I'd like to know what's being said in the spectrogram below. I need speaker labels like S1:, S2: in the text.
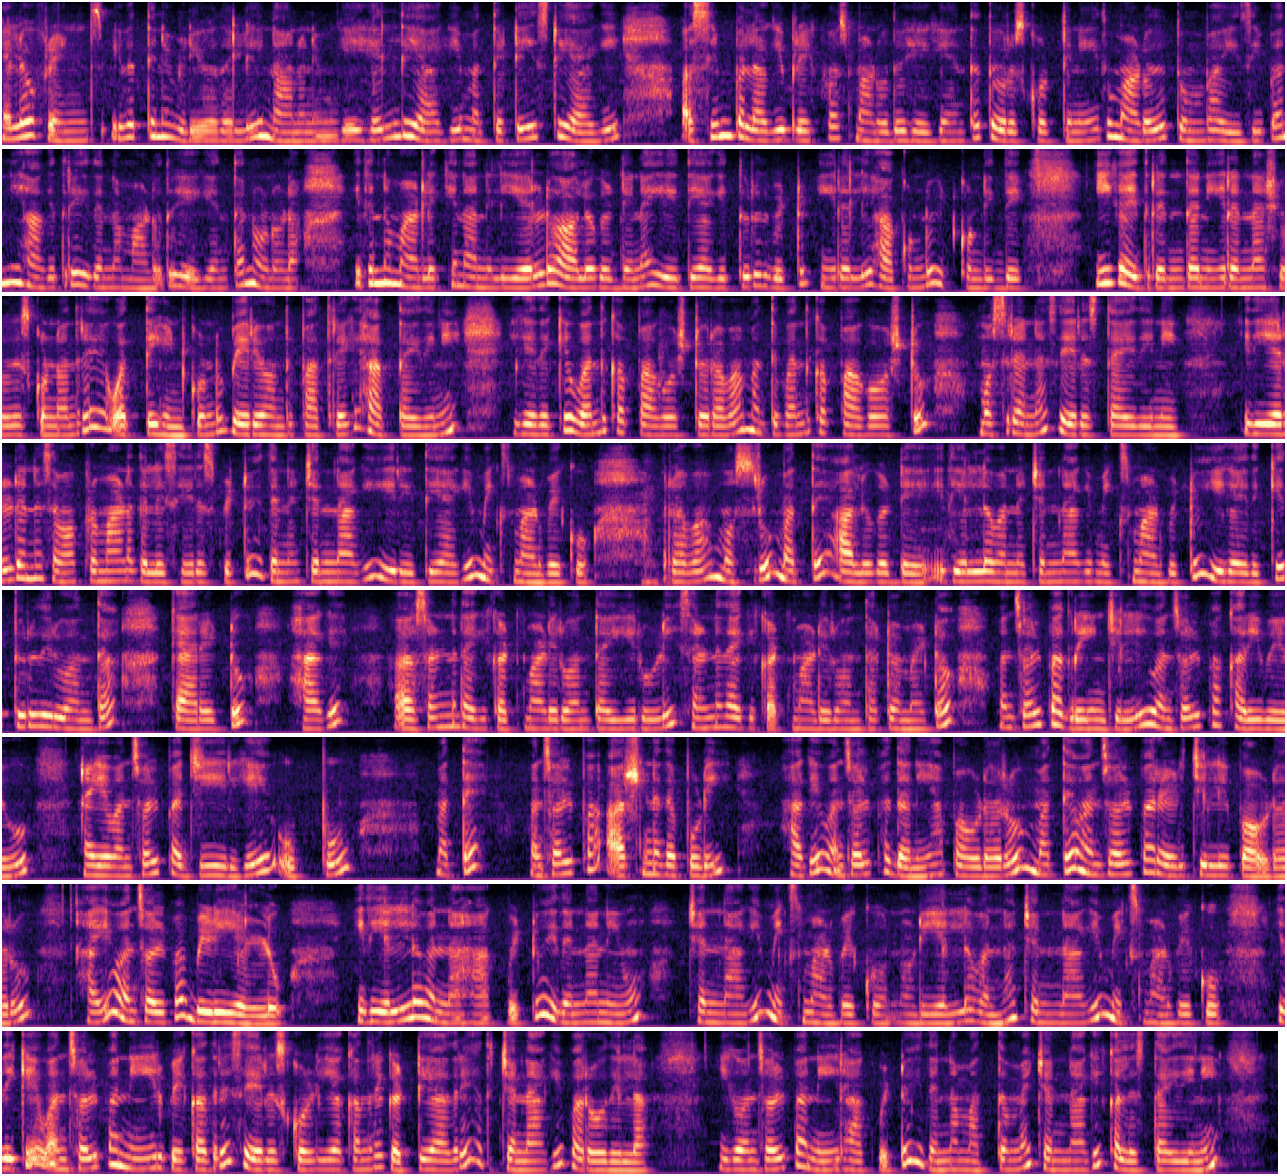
S1: Hello friends ಇವತ್ತಿನ ವಿಡಿಯೋದಲ್ಲಿ ನಾನು ನಿಮಗೆ ಹೆಲ್ದಿಯಾಗಿ ಮತ್ತು ಟೇಸ್ಟಿಯಾಗಿ ಸಿಂಪಲಾಗಿ ಬ್ರೇಕ್ಫಾಸ್ಟ್ ಮಾಡೋದು ಹೇಗೆ ಅಂತ ತೋರಿಸ್ಕೊಡ್ತೀನಿ. ಇದು ಮಾಡೋದು ತುಂಬ ಈಸಿ ಬನ್ನಿ ಹಾಗಿದ್ರೆ ಇದನ್ನು ಮಾಡೋದು ಹೇಗೆ ಅಂತ ನೋಡೋಣ. ಇದನ್ನು ಮಾಡಲಿಕ್ಕೆ ನಾನಿಲ್ಲಿ ಎರಡು ಆಲೂಗಡ್ಡೆನ ಈ ರೀತಿಯಾಗಿ ತುರಿದುಬಿಟ್ಟು ನೀರಲ್ಲಿ ಹಾಕ್ಕೊಂಡು ಇಟ್ಕೊಂಡಿದ್ದೆ. ಈಗ ಇದರಿಂದ ನೀರನ್ನು ಶೋಧಿಸ್ಕೊಂಡು ಅಂದರೆ ಒತ್ತಿ ಹಿಂಡ್ಕೊಂಡು ಬೇರೆ ಒಂದು ಪಾತ್ರೆಗೆ ಹಾಕ್ತಾ ಇದ್ದೀನಿ. ಈಗ ಇದಕ್ಕೆ ಒಂದು ಕಪ್ ಆಗುವಷ್ಟು ರವೆ ಮತ್ತು ಒಂದು ಕಪ್ ಆಗುವಷ್ಟು ಮೊಸರನ್ನು ಸೇರಿಸ್ತಾ ಇದ್ದೀನಿ. ಇದು ಎರಡನ್ನು ಸಮ ಪ್ರಮಾಣದಲ್ಲಿ ಸೇರಿಸ್ಬಿಟ್ಟು ಇದನ್ನು ಚೆನ್ನಾಗಿ ಈ ರೀತಿಯಾಗಿ ಮಿಕ್ಸ್ ಮಾಡಬೇಕು. ರವೆ, ಮೊಸರು ಮತ್ತು ಆಲೂಗಡ್ಡೆ ಇದೆಲ್ಲವನ್ನು ಚೆನ್ನಾಗಿ ಮಿಕ್ಸ್ ಮಾಡಿಬಿಟ್ಟು ಈಗ ಇದಕ್ಕೆ ತುರಿದಿರುವಂಥ ಕ್ಯಾರೆಟು ಹಾಗೆ ಸಣ್ಣದಾಗಿ ಕಟ್ ಮಾಡಿರುವಂಥ ಈರುಳ್ಳಿ, ಸಣ್ಣದಾಗಿ ಕಟ್ ಮಾಡಿರುವಂಥ ಟೊಮೆಟೊ, ಒಂದು ಸ್ವಲ್ಪ ಗ್ರೀನ್ ಚಿಲ್ಲಿ, ಒಂದು ಸ್ವಲ್ಪ ಕರಿಬೇವು, ಹಾಗೆ ಒಂದು ಸ್ವಲ್ಪ ಜೀರಿಗೆ, ಉಪ್ಪು ಮತ್ತು ಒಂದು ಸ್ವಲ್ಪ ಅರಿಶಿಣದ ಪುಡಿ ಹಾಗೆ ಒಂದು ಸ್ವಲ್ಪ ಧನಿಯಾ ಪೌಡರು ಮತ್ತು ಒಂದು ಸ್ವಲ್ಪ ರೆಡ್ ಚಿಲ್ಲಿ ಪೌಡರು ಹಾಗೆ ಒಂದು ಸ್ವಲ್ಪ ಬಿಳಿ ಎಳ್ಳು. ಇದು ಎಲ್ಲವನ್ನು ಹಾಕಿಬಿಟ್ಟು ಇದನ್ನು ನೀವು ಚೆನ್ನಾಗಿ ಮಿಕ್ಸ್ ಮಾಡಬೇಕು. ನೋಡಿ, ಎಲ್ಲವನ್ನು ಚೆನ್ನಾಗಿ ಮಿಕ್ಸ್ ಮಾಡಬೇಕು. ಇದಕ್ಕೆ ಒಂದು ಸ್ವಲ್ಪ ನೀರು ಬೇಕಾದರೆ ಸೇರಿಸ್ಕೊಳ್ಳಿ. ಯಾಕಂದರೆ ಗಟ್ಟಿಯಾದರೆ ಅದು ಚೆನ್ನಾಗಿ ಬರೋದಿಲ್ಲ. ಈಗ ಒಂದು ಸ್ವಲ್ಪ ನೀರು ಹಾಕಿಬಿಟ್ಟು ಇದನ್ನು ಮತ್ತೊಮ್ಮೆ ಚೆನ್ನಾಗಿ ಕಲಿಸ್ತಾ ಇದ್ದೀನಿ.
